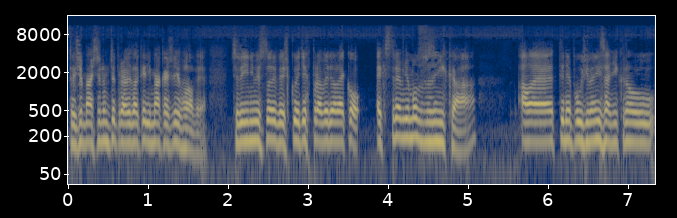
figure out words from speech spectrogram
Takže máš jenom ty pravidla, které má každý v hlavě. Čili jinými slovy, v Ježku je těch pravidel jako extrémně moc vzniká, ale ty nepoužívaný zaniknou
